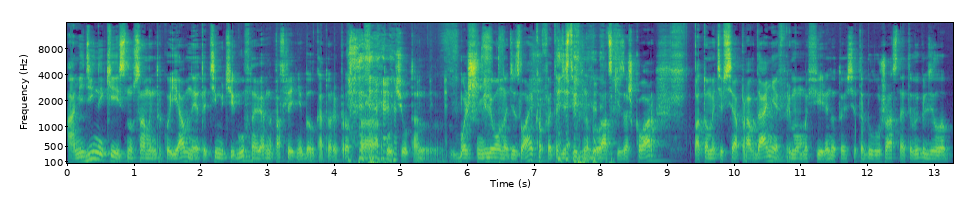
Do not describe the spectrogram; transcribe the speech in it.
А медийный кейс, ну, самый такой явный, это Тимати Гуф, наверное, последний был, который просто получил там больше миллиона дизлайков. Это действительно был адский зашквар потом эти все оправдания в прямом эфире, ну, то есть это было ужасно, это выглядело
